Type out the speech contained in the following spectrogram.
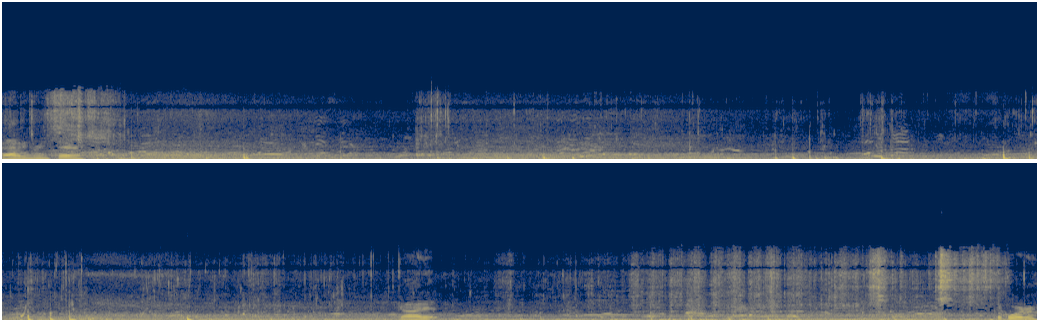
Gotta be right there. Got it. A quarter.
